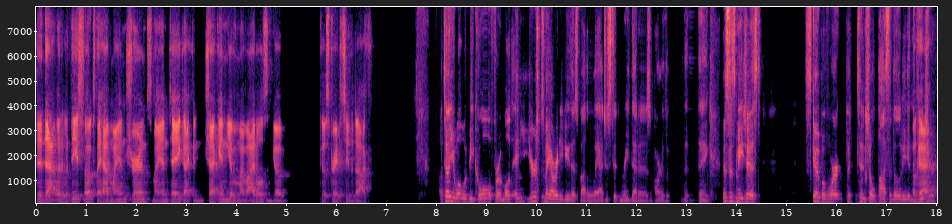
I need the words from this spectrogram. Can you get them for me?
did that with, with these folks. They have my insurance, my intake. I can check in, give them my vitals, and go go straight to see the doc. I'll tell you what would be cool for a multi, and yours may already do this, by the way. I just didn't read that as a part of the, the thing. This is me just scope of work, potential possibility in the okay. future.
